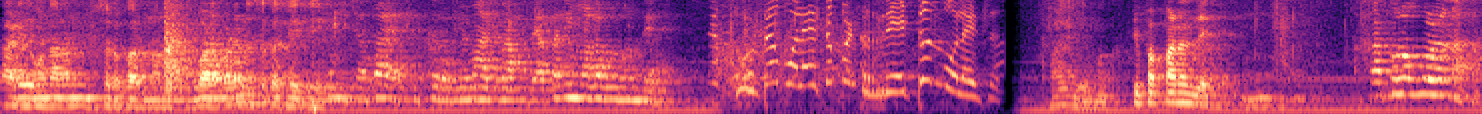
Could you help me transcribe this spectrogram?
गाडी होणार आणि दुसरं करणार बडबड नुसतं कसं येते? तुमच्या पायात करपले माझी भाकरी आता ही मला बोलून द्या. खोटं बोलायचं पण रेटून बोलायचं. माहिती आहे मग. ती पप्पानं दे. का तुला बोल नका?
